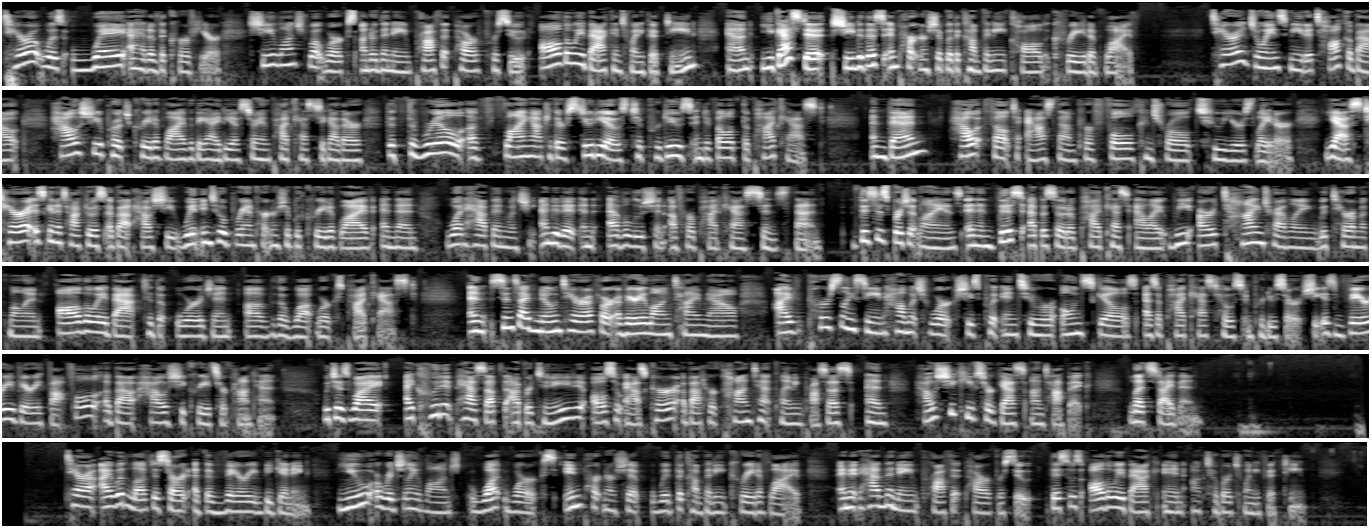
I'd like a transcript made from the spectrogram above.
Tara was way ahead of the curve here. She launched What Works under the name Profit Power Pursuit all the way back in 2015. And you guessed it, she did this in partnership with a company called Creative Live. Tara joins me to talk about how she approached Creative Live with the idea of starting the podcast together, the thrill of flying out to their studios to produce and develop the podcast, and then how it felt to ask them for full control two years later. Yes, Tara is going to talk to us about how she went into a brand partnership with Creative Live and then what happened when she ended it and the evolution of her podcast since then. This is Bridget Lyons, and in this episode of Podcast Ally, we are time traveling with Tara McMullin all the way back to the origin of the What Works podcast. And since I've known Tara for a very long time now, I've personally seen how much work she's put into her own skills as a podcast host and producer. She is very, very thoughtful about how she creates her content which is why I couldn't pass up the opportunity to also ask her about her content planning process and how she keeps her guests on topic. Let's dive in. Tara, I would love to start at the very beginning. You originally launched What Works in partnership with the company Creative Live, and it had the name Profit Power Pursuit. This was all the way back in October 2015.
